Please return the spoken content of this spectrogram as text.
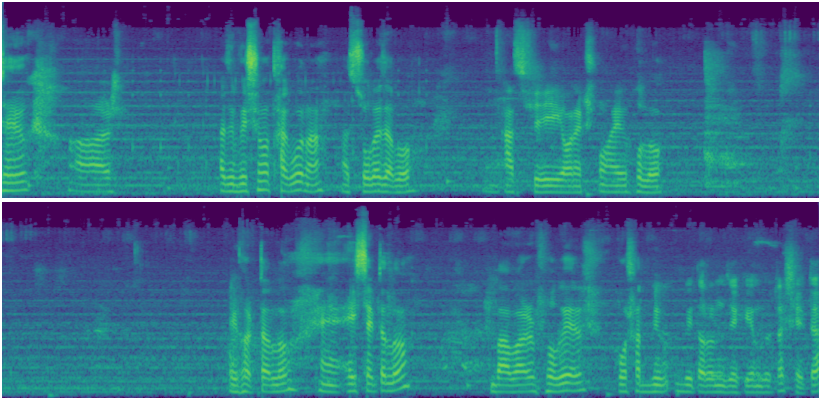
যাই হোক, আর আজকে বেশি সময় থাকব না, আজ চলে যাব। আজকে অনেক সময় হলো। এই ঘরটা হলো হ্যাঁ এই সাইডটা হলো বাবার ভোগের প্রসাদ বিতরণ যে কেন্দ্রটা, সেটা।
